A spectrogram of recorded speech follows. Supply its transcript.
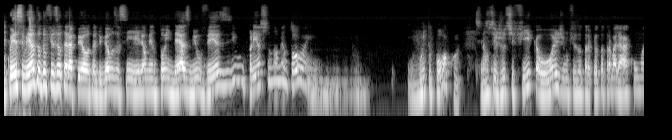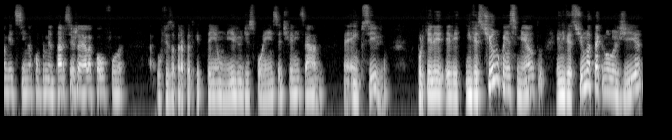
o conhecimento do fisioterapeuta, digamos assim, ele aumentou em 10 mil vezes e o preço não aumentou em muito pouco. Sim, não sim. se justifica hoje um fisioterapeuta trabalhar com uma medicina complementar, seja ela qual for o fisioterapeuta que tenha um nível de expoência diferenciado. É, é impossível, porque ele, ele investiu no conhecimento, ele investiu na tecnologia,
